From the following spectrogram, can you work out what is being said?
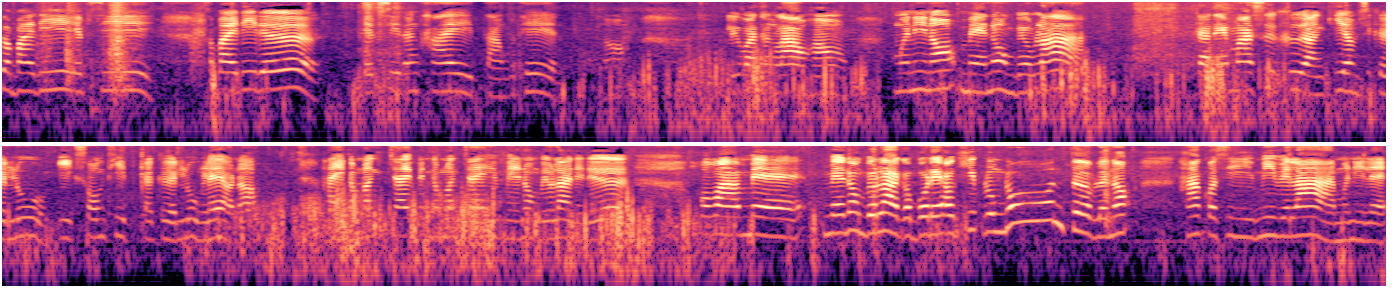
สบายดี FC สบายดีเด้อ FC ทั้งไทยต่างประเทศเนาะหรือว่าทั้งลาวเฮาเมื่อนี้เนาะแม่น้องเบลล่ากะได้มาซื้อเครื่องเกียมสิเกิดลูกอีกสองทิศก็เกิดลูกแล้วเนาะให้กำลังใจเป็นกำลังใจให้แม่น้องเบลล่าหน่ยเด้อเพราะว่าแม่แม่น้องเบลล่าก็บ่ได้เอาคลิปลงโดนเติบเลยเนาะหากว่าสิมีเวลาเมื้อนี้แหละ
